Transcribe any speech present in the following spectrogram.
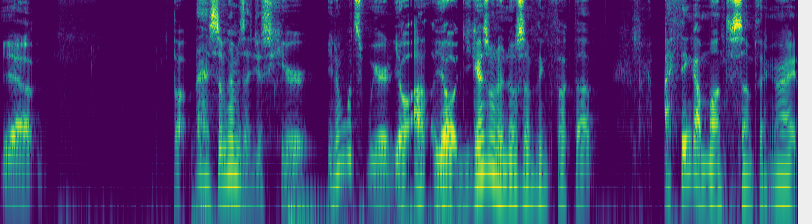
Yeah. But man, sometimes I just hear, you know what's weird? Yo, I, yo, you guys want to know something fucked up? I think I'm onto something. All right,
